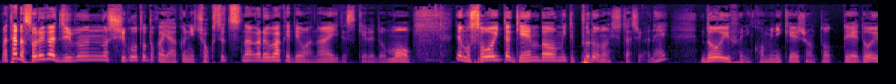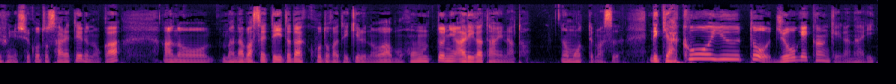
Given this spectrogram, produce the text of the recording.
まあ、ただそれが自分の仕事とか役に直接つながるわけではないですけれども、でもそういった現場を見てプロの人たちがね、どういうふうにコミュニケーションをとって、どういうふうに仕事されてるのか、あの、学ばせていただくことができるのはもう本当にありがたいなと思ってます。で、逆を言うと上下関係がない。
